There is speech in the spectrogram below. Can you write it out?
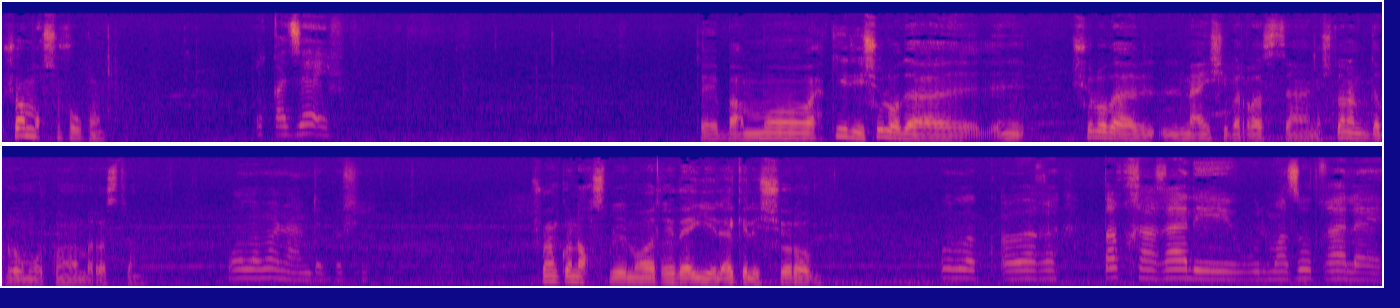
شو عم يقصفوكم؟ القذائف. طيب عمو احكي لي شو الوضع؟ شو الوضع المعيشي بالرستان؟ شلون عم تدبروا أموركم هون بالرستان؟ والله ما أنا عم دبر شي شو عندكم نقص بالمواد الغذائية الأكل الشرب؟ والله آه، طبخة غالي والمازوت غالي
